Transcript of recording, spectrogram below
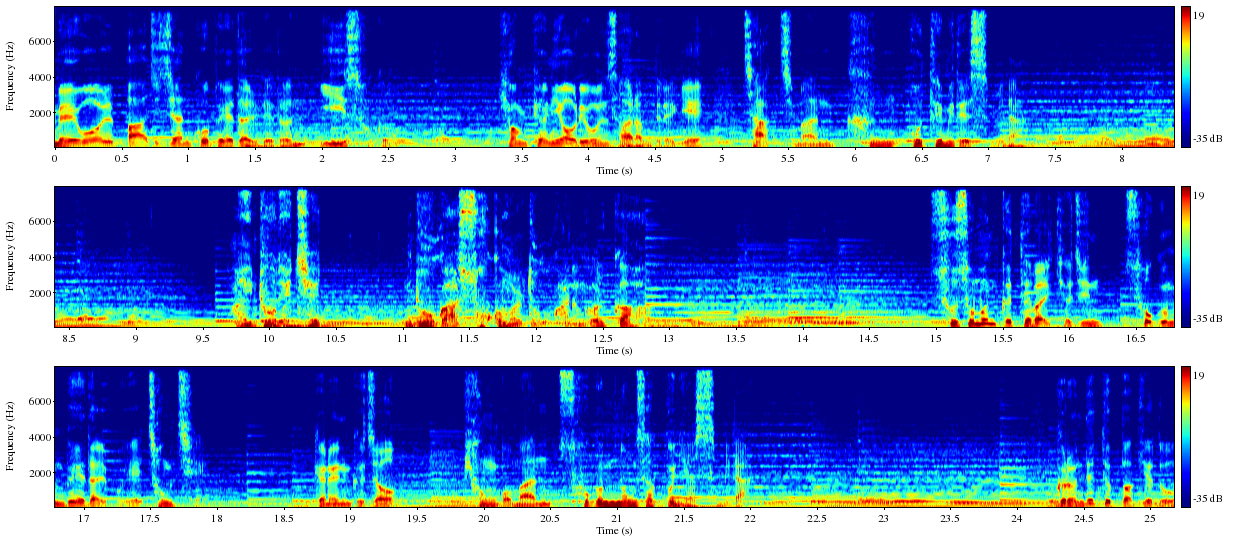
매월 빠지지 않고 배달되던 이 소금. 형편이 어려운 사람들에게 작지만 큰 보탬이 됐습니다. 아니 도대체 누가 소금을 두고 가는 걸까? 수소문 끝에 밝혀진 소금 배달부의 정체. 그는 그저 평범한 소금 농사꾼이었습니다. 그런데 뜻밖에도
